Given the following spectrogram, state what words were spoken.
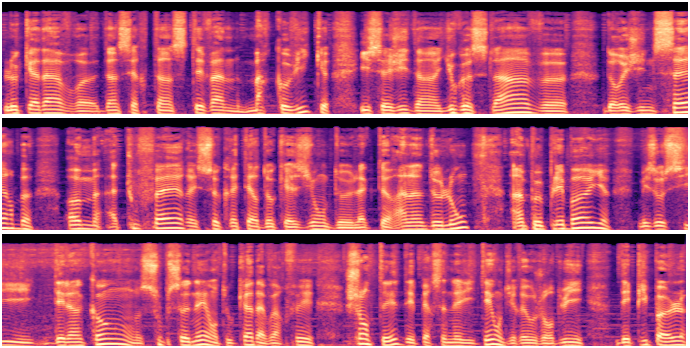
le cadavre d'un certain Stevan Markovic. Il s'agit d'un Yougoslave euh, d'origine serbe, homme à tout faire et secrétaire d'occasion de l'acteur Alain Delon, un peu playboy, mais aussi délinquant, soupçonné en tout cas d'avoir fait chanter des personnalités, on dirait aujourd'hui des people,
